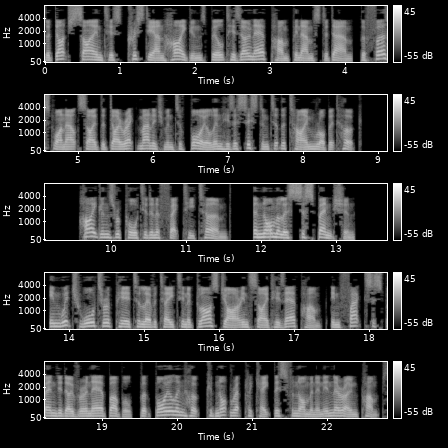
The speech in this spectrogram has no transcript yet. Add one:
the Dutch scientist Christiaan Huygens built his own air pump in Amsterdam, the first one outside the direct management of Boyle and his assistant at the time Robert Hooke. Huygens reported an effect he termed anomalous suspension, in which water appeared to levitate in a glass jar inside his air pump in fact suspended over an air bubble, but Boyle and Hooke could not replicate this phenomenon in their own pumps.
